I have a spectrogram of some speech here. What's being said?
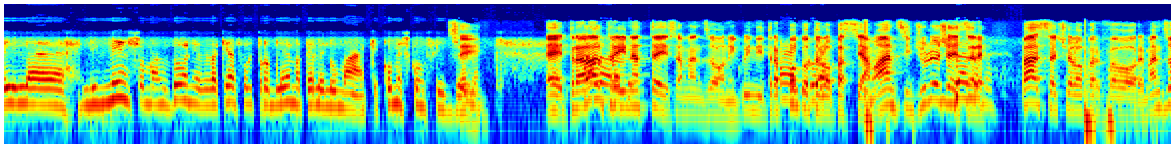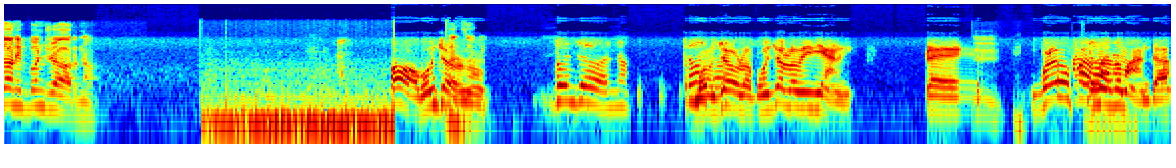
il, l'immenso Manzoni aveva chiesto il problema per le lumache, come sconfiggerle? Sì. Eh, tra allora, l'altro è in attesa Manzoni, quindi tra ecco, poco te lo passiamo. Anzi, Giulio Cesare, beh, passacelo per favore. Manzoni, buongiorno. Oh, buongiorno. Buongiorno. Buongiorno, buongiorno Viviani. Eh, mm. Volevo fare allora. una domanda,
